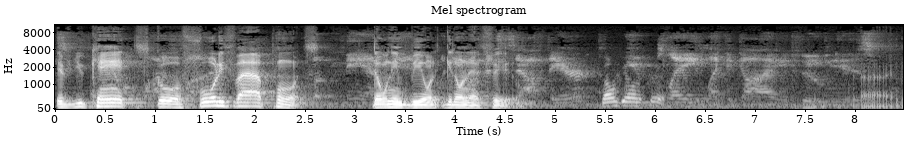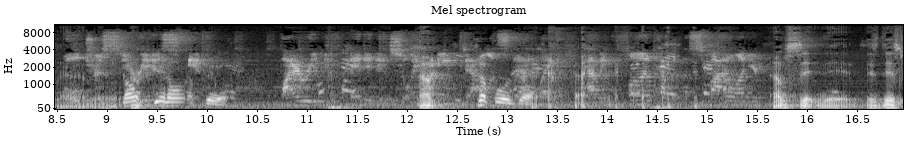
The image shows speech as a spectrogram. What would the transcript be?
if you can't score forty five points, don't even be on get on that field. Don't get on the field. play like a guy who is ultra Don't get on the field. Uh, fiery, competitive. So how do you balance that? Like having fun, having a smile I'm sitting there. Is this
